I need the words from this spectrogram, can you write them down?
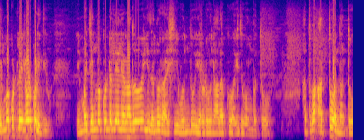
ಜನ್ಮ ಕುಂಡಲಿಯಲ್ಲಿ ನೋಡ್ಕೊಳ್ಳಿ ನಿಮ್ಮ ಜನ್ಮಕುಂಡಲಿಯಲ್ಲಿ ಏನಾದರೂ ಈ ಧನುರ್ ರಾಶಿ ಒಂದು, ಎರಡು, ನಾಲ್ಕು, ಐದು, ಒಂಬತ್ತು ಅಥವಾ ಹತ್ತು, ಹನ್ನೊಂದು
